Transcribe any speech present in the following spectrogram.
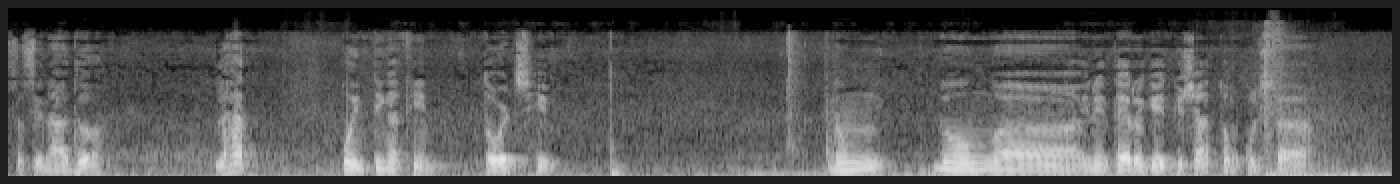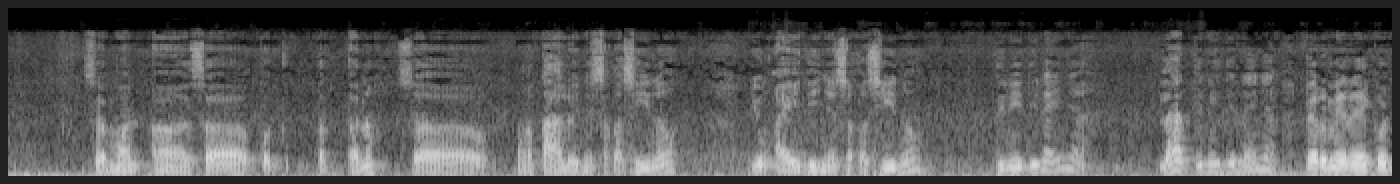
sa Senado, lahat pointing at him, towards him. Nung nung uh, ininterrogate ko siya tungkol sa sa mon, ah, sa pag tat- ano sa mga talo niya sa casino, yung ID niya sa casino, dinideny niya. Lahat dinideny niya. Pero may record,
